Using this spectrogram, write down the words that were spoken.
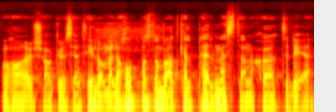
och har saker att säga till om? Eller hoppas de bara att kapellmästaren sköter det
